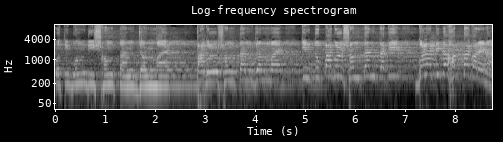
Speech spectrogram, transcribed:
প্রতিবন্ধী সন্তান জন্মায়, পাগল সন্তান জন্মায়, কিন্তু পাগল সন্তানটাকে গলা টিপে হত্যা করে না।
